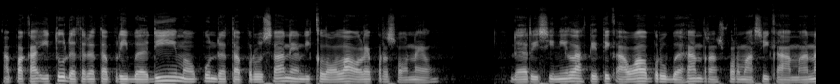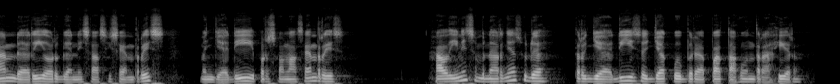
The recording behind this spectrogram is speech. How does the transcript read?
Apakah itu data-data pribadi maupun data perusahaan yang dikelola oleh personel. Dari sinilah titik awal perubahan transformasi keamanan dari organisasi sentris menjadi personal sentris. Hal ini sebenarnya sudah terjadi sejak beberapa tahun terakhir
